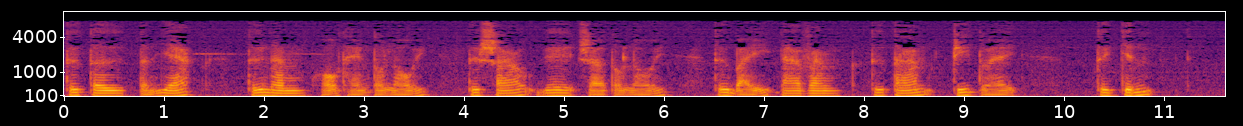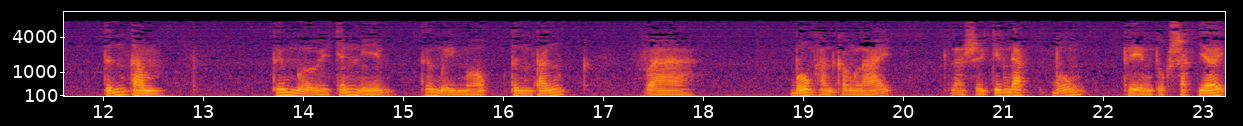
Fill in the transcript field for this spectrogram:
Thứ tư, tỉnh giác. Thứ năm, hổ thẹn tội lỗi. Thứ sáu, ghê sợ tội lỗi. Thứ bảy, đa văn. Thứ tám, trí tuệ. Thứ chín, tính tâm. Thứ mười, chánh niệm. Thứ mười một, tinh tấn. Và bốn hạnh còn lại là sự chứng đắc bốn thiền thuộc sắc giới.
